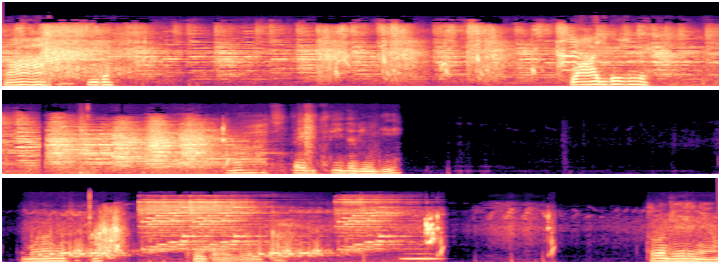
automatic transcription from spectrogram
아, 이거. 와, 이거 주네. 이거 불이득인디. 뭐라는 즐겨야 되니까. 브론즈 1이네요.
